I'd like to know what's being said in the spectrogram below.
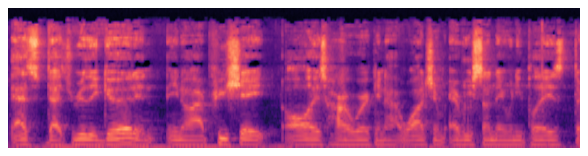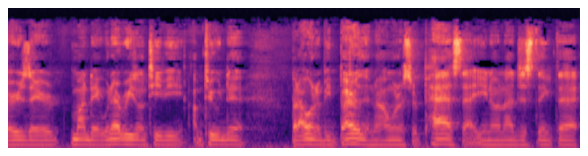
that's that's really good. And you know I appreciate all his hard work and I watch him every Sunday when he plays Thursday or Monday whenever he's on TV I'm tuned in. But I want to be better than him. I want to surpass that you know and I just think that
